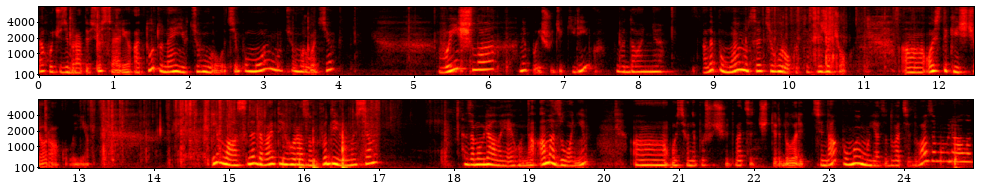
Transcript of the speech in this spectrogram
Я хочу зібрати всю серію. А тут у неї в цьому році, по-моєму, в цьому році вийшла, не пишуть, який рік видання, але, по-моєму, це цього року, це свіжачок. Ось такий ще оракул є. І, власне, давайте його разом подивимося. Замовляла я його на Амазоні. Ось вони пишуть, що 24 доларів ціна. По-моєму, я за 22 замовляла.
